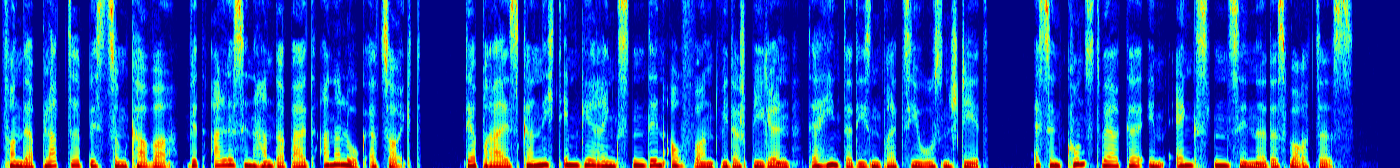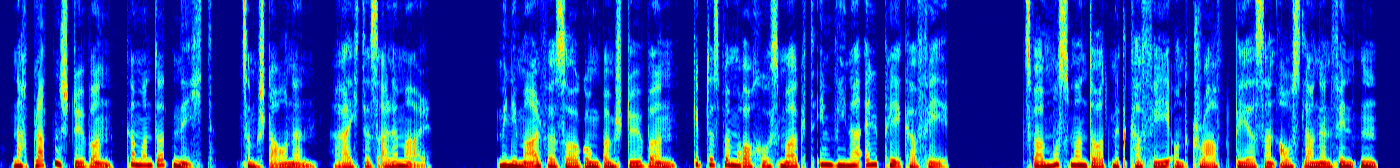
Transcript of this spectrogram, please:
Von der Platte bis zum Cover wird alles in Handarbeit analog erzeugt. Der Preis kann nicht im geringsten den Aufwand widerspiegeln, der hinter diesen Preziosen steht. Es sind Kunstwerke im engsten Sinne des Wortes. Nach Plattenstöbern kann man dort nicht. Zum Staunen reicht es allemal. Minimalversorgung beim Stöbern gibt es beim Rochusmarkt im Wiener LP-Café. Zwar muss man dort mit Kaffee und Craftbeers ein Auslangen finden,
